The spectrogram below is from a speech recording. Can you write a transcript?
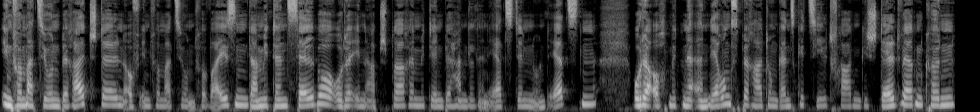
Informationen bereitstellen, auf Informationen verweisen, damit dann selber oder in Absprache mit den behandelnden Ärztinnen und Ärzten oder auch mit einer Ernährungsberatung ganz gezielt Fragen gestellt werden können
